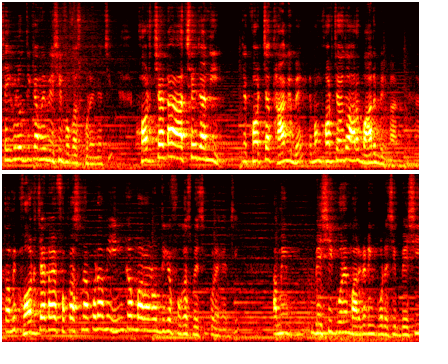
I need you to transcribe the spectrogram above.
সেইগুলোর দিকে আমি বেশি ফোকাস করে গেছি। খরচাটা আছে জানি যে খরচা থাকবে এবং খরচা হয়তো আরও বাড়বে। তো আমি খরচাটায় ফোকাস না করে আমি ইনকাম বাড়ানোর দিকে ফোকাস বেশি করে গেছি। আমি বেশি করে মার্কেটিং করেছি বেশি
